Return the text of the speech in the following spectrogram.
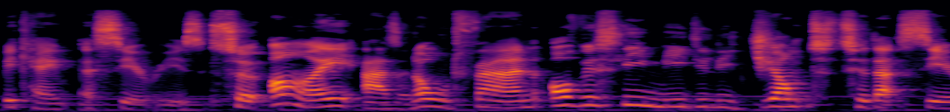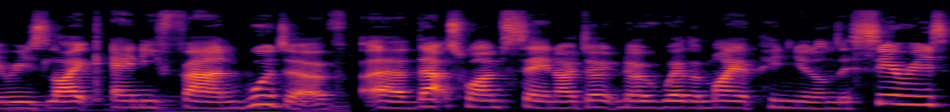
became a series. So I, as an old fan, obviously immediately jumped to that series like any fan would have. Uh, that's why I'm saying I don't know whether my opinion on this series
